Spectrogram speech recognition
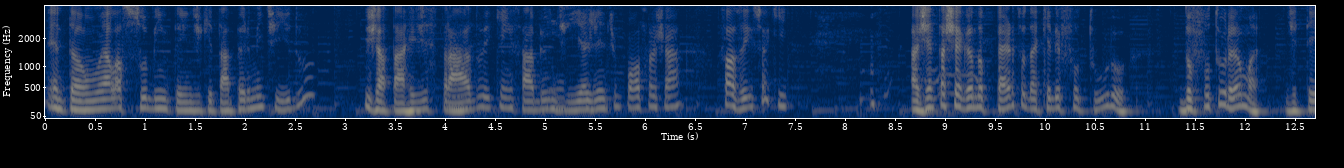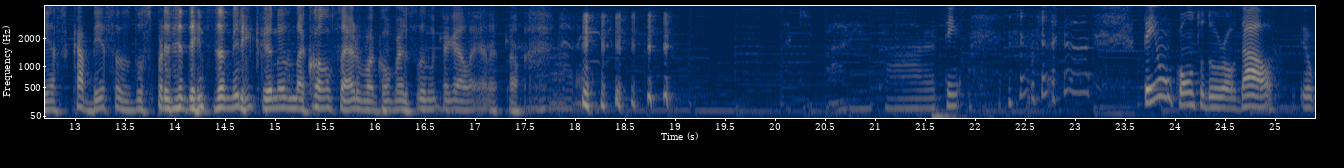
então ela subentende que tá permitido, já tá registrado Nossa. e quem sabe um dia a gente possa já fazer isso aqui. A gente tá chegando perto daquele futuro do Futurama, de ter as cabeças dos presidentes americanos na conserva conversando com a galera e tal. Tem. Tem um conto do Rodal, eu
